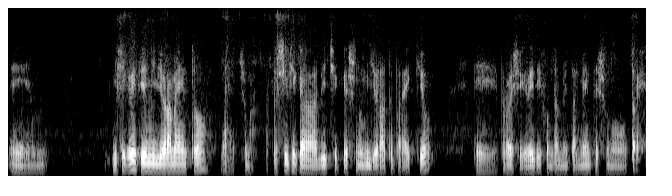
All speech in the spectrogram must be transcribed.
E, I segreti del miglioramento, beh, insomma, la classifica dice che sono migliorato parecchio, eh, però i segreti fondamentalmente sono tre.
